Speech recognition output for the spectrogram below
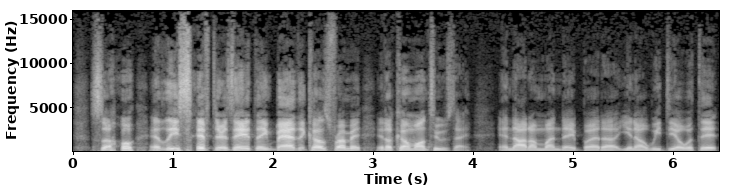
so at least if there's anything bad that comes from it, it'll come on Tuesday and not on Monday. But uh, you know, we deal with it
